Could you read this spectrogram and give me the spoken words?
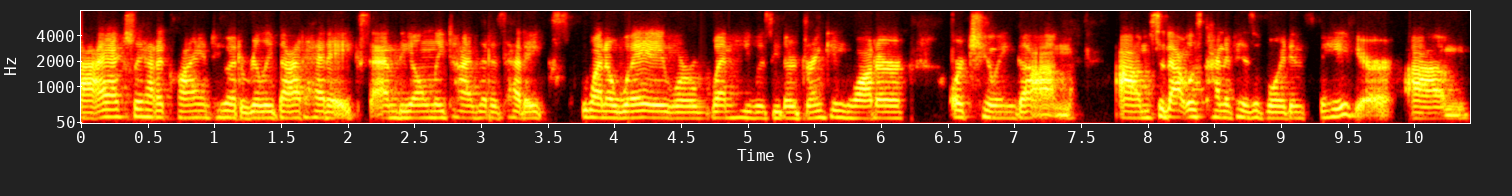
I actually had a client who had really bad headaches, and the only time that his headaches went away were when he was either drinking water or chewing gum. Um, so that was kind of his avoidance behavior. Um,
